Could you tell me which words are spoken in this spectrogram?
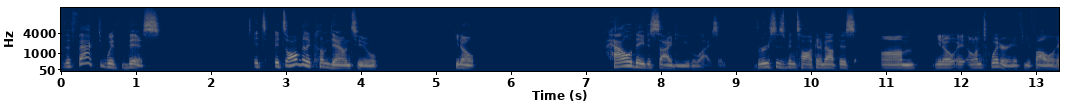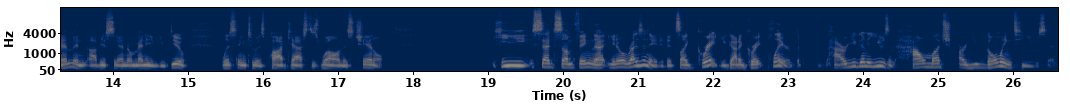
the fact with this, it's it's all going to come down to, you know, how they decide to utilize him. Bruce has been talking about this, um, you know, on Twitter, and if you follow him, and obviously I know many of you do, listening to his podcast as well on this channel, he said something that you know resonated. It's like, great, you got a great player, but how are you going to use him? How much are you going to use him?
